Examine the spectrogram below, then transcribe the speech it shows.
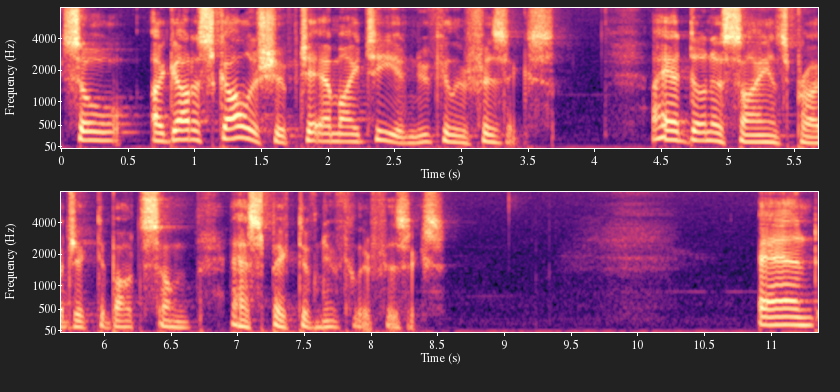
So I got a scholarship to MIT in nuclear physics. I had done a science project about some aspect of nuclear physics. and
